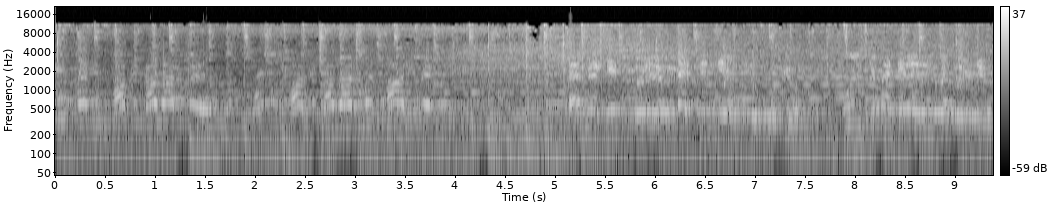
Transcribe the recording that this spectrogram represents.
Siz benim fabrikalarımı, benim fabrikalarımı tahrip ettiniz. Memleket bölünmesin diye çırpınıyorum. Bu hükümet ellerinde bölünüyor.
